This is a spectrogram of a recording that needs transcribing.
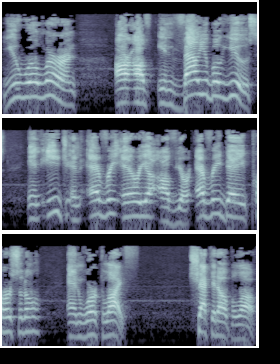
you will learn are of invaluable use in each and every area of your everyday personal and work life. Check it out below.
